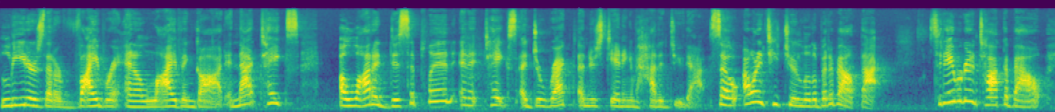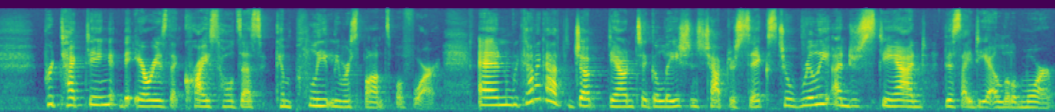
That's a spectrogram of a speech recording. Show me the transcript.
leaders that are vibrant and alive in God. And that takes a lot of discipline and it takes a direct understanding of how to do that. So I want to teach you a little bit about that. Today we're going to talk about protecting the areas that Christ holds us completely responsible for. And we kind of got to jump down to Galatians chapter 6 to really understand this idea a little more.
